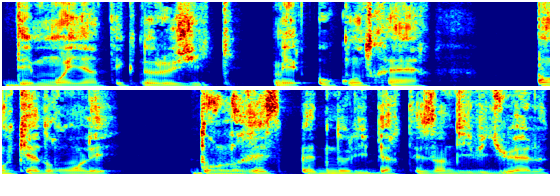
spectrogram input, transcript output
des moyens technologiques, mais au contraire, encadrons-les dans le respect de nos libertés individuelles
